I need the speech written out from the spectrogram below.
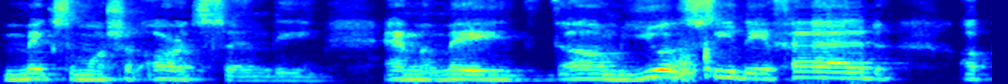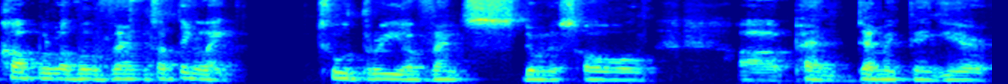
mixed martial arts and the MMA. Um, UFC, they've had a couple of events, I think like two, three events during this whole uh, pandemic thing here.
